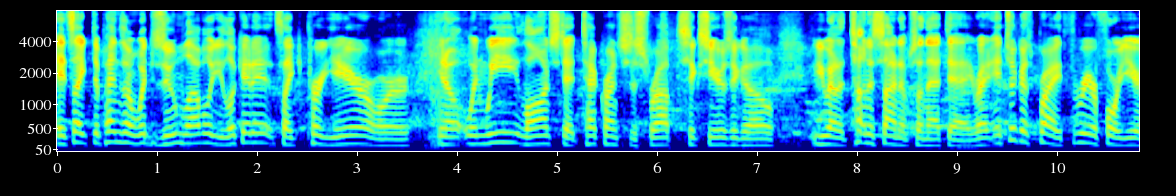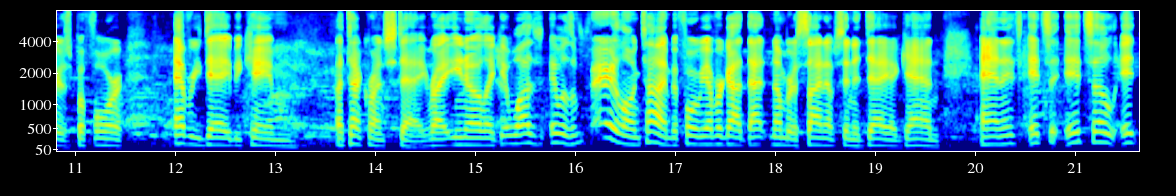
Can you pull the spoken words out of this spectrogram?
It's like depends on which Zoom level you look at it. It's like per year, or you know, when we launched at TechCrunch Disrupt six years ago, you had a ton of signups on that day, right? It took us probably three or four years before every day became a TechCrunch day, right? You know, like it was it was a very long time before we ever got that number of signups in a day again, and it's it's it's a it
